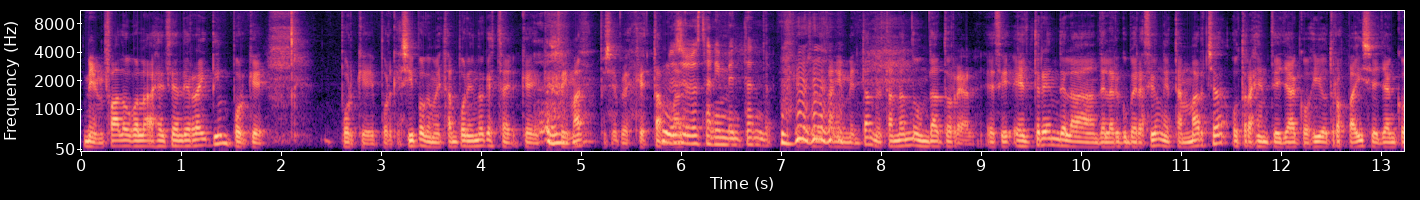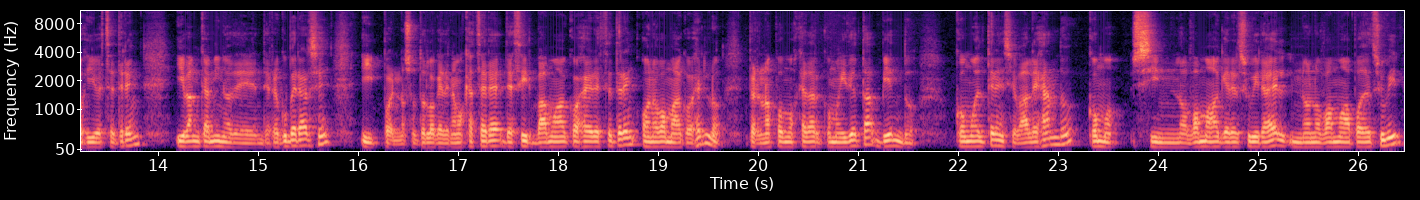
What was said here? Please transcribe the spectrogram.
me enfado con las agencias de rating porque... Porque, porque sí, porque me están poniendo que, está- que, que estoy mal. Pues es que está No mal. se lo están inventando. No se lo están inventando, están dando un dato real. Es decir, el tren de la, de la recuperación está en marcha, otra gente ya ha cogido, otros países ya han cogido este tren y van camino de, de recuperarse y pues nosotros lo que tenemos que hacer es decir, vamos a coger este tren o no vamos a cogerlo, pero no nos podemos quedar como idiotas viendo cómo el tren se va alejando, cómo si nos vamos a querer subir a él no nos vamos a poder subir,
